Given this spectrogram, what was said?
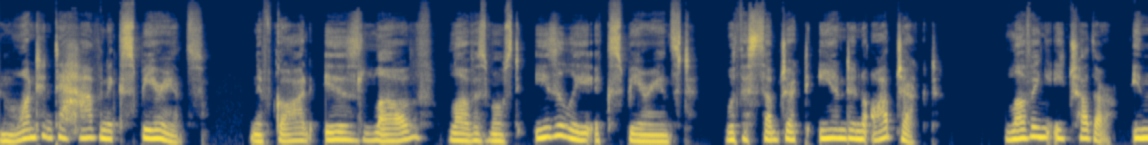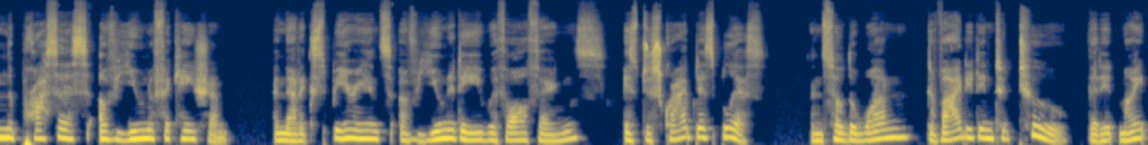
and wanted to have an experience. And if God is love, love is most easily experienced with a subject and an object, loving each other in the process of unification. And that experience of unity with all things is described as bliss and so the one divided into two that it might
